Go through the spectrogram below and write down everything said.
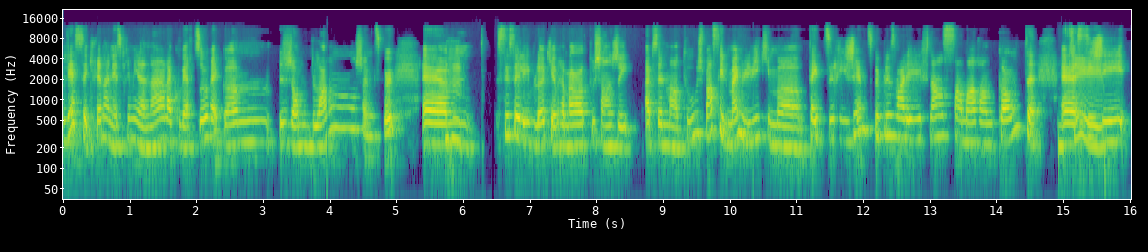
Les secrets d'un esprit millionnaire, la couverture est comme jaune-blanche un petit peu. Euh, mm-hmm. C'est ce livre-là qui a vraiment tout changé, absolument tout. Je pense que c'est le même lui qui m'a peut-être dirigé un petit peu plus vers les finances sans m'en rendre compte. Euh, j'ai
